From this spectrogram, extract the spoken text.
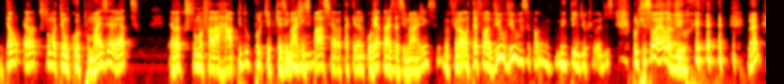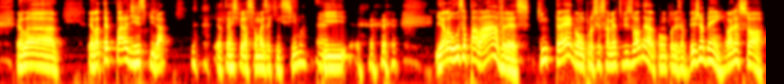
Então, ela costuma ter um corpo mais ereto, ela costuma falar rápido, por quê? Porque as Uhum. imagens passam, ela tá querendo correr atrás das imagens. No final, ela até fala, viu, viu? Você fala, não entendi o que ela disse. Porque só ela viu. né? Ela, ela até para de respirar. Ela tem uma respiração mais aqui em cima. É. E, e ela usa palavras que entregam o processamento visual dela, como por exemplo, veja bem, olha só.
